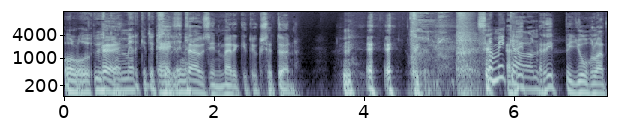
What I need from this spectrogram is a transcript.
ollut yhtään Ei, Ei, merkityksellinen? täysin merkityksetön. Se No mikä on? Rippijuhlat,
